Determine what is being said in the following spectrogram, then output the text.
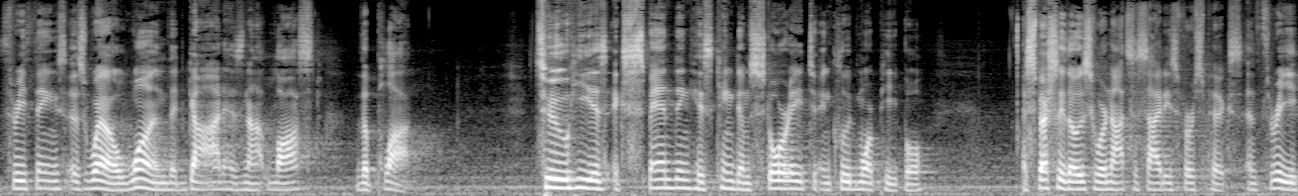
three things as well. One, that God has not lost the plot. Two, he is expanding his kingdom story to include more people, especially those who are not society's first picks. And three,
